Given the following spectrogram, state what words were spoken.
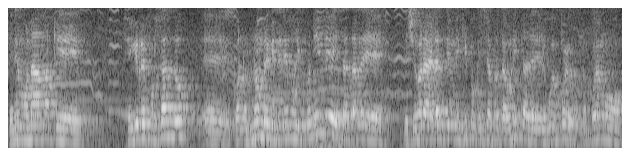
Tenemos nada más que seguir reforzando eh, con los nombres que tenemos disponibles y tratar de, llevar adelante un equipo que sea protagonista del buen juego. No podemos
